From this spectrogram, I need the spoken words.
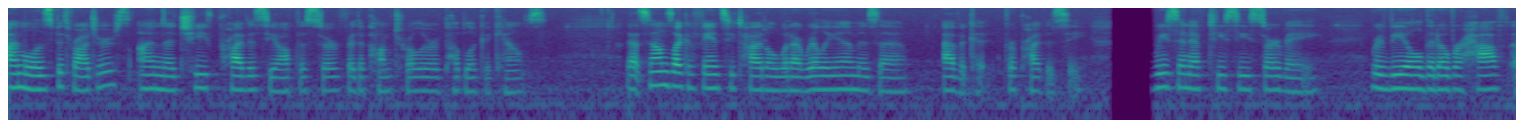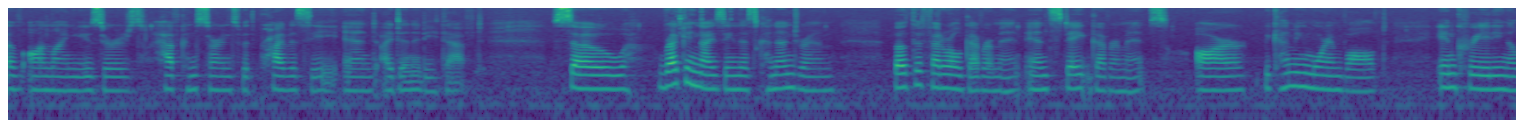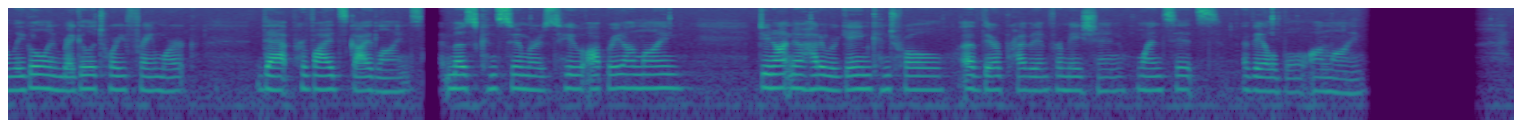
I'm Elizabeth Rogers. I'm the Chief Privacy Officer for the Comptroller of Public Accounts. That sounds like a fancy title. What I really am is a advocate for privacy. Recent FTC survey revealed that over half of online users have concerns with privacy and identity theft. So recognizing this conundrum, both the federal government and state governments are becoming more involved in creating a legal and regulatory framework that provides guidelines. Most consumers who operate online do not know how to regain control of their private information once it's available online.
